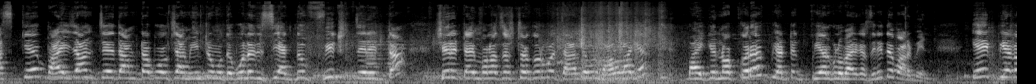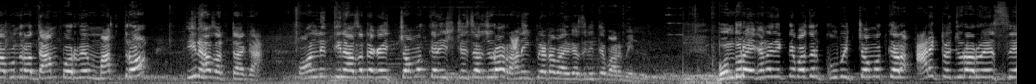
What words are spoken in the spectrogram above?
আজকে বাইজান যে দামটা বলছে, আমি ইন্টোর মধ্যে বলে দিচ্ছি, একদম ফিক্সড যে রেটটা সে রেটটা আমি বলার চেষ্টা করব, যার যেমন ভালো লাগে, বাইকে নক করে পেয়ারটা পেয়ারগুলো বাইরের কাছে নিতে পারবেন। এই পেয়ারটা বন্ধুরা, দাম পড়বে মাত্র তিন হাজার টাকা। অনলি তিন হাজার টাকায় চমৎকার স্ট্রেচার জোড়া রানিং পেয়ারটা বাইরের কাছে নিতে পারবেন। বন্ধুরা, এখানে দেখতে পাচ্ছেন, খুবই চমৎকার আরেকটা জোড়া রয়েছে।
